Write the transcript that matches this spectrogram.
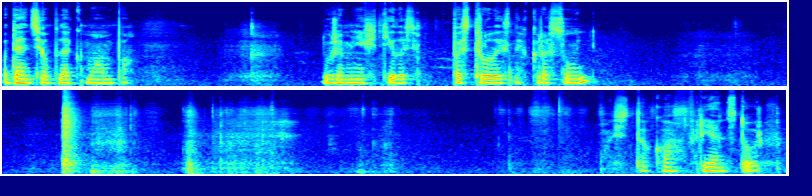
Оденцію Black Mamba. Дуже мені хотілося пестролисних красунь. Ось така Фріенсдорф.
